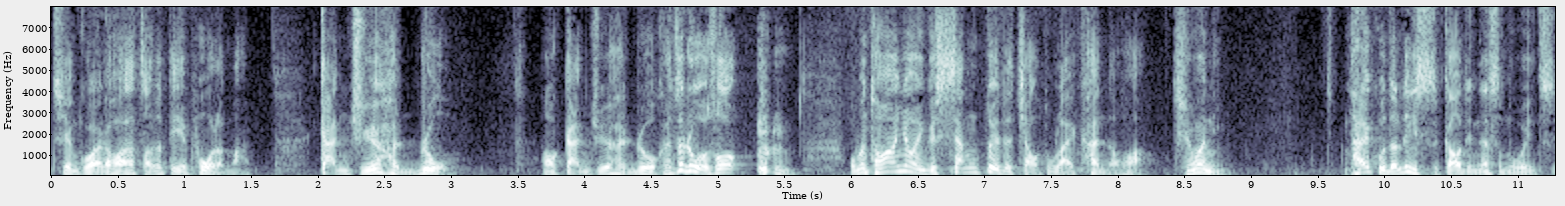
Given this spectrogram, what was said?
线过来的话，它早就跌破了嘛，感觉很弱哦，感觉很弱。可是如果说 我们同样用一个相对的角度来看的话，请问你台股的历史高点在什么位置？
